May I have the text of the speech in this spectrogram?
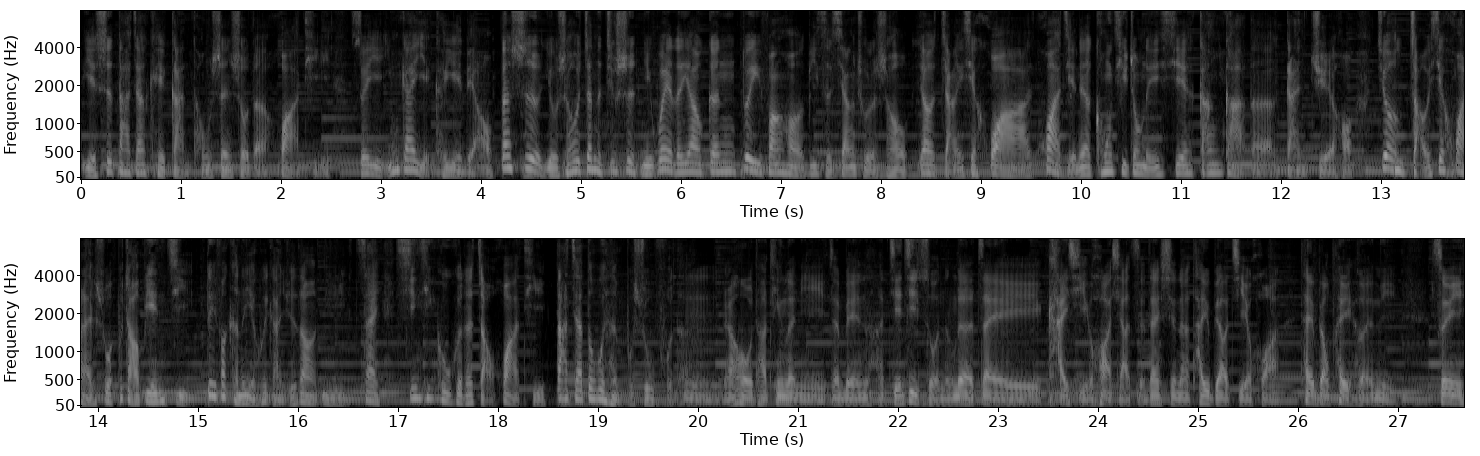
也是大家可以感同身受的话题，所以应该也可以聊。但是有时候真的就是你为了要跟对方哈彼此相处的时候，要讲一些话化解那个空气中的一些尴尬的感觉哈，就找一些话来说，不着边际，对方可能也会感觉到你在辛辛苦苦的找话题，大家都会很不舒服的。嗯，然后他听了你这边竭尽所能的在开启一个话匣子，但是呢，他又不要接话，他又不要配合你。所以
